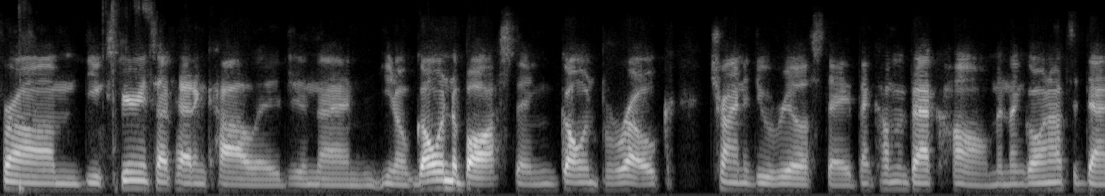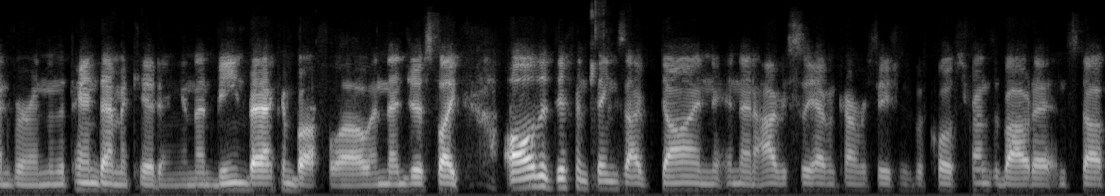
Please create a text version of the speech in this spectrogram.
from the experience I've had in college and then, you know, going to Boston, going broke, trying to do real estate, then coming back home and then going out to Denver and then the pandemic hitting and then being back in Buffalo and then just like all the different things I've done and then obviously having conversations with close friends about it and stuff.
